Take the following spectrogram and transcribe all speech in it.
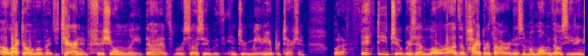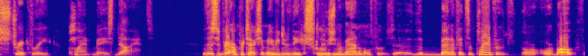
Uh, Lacto-ovo-vegetarian and fish-only diets were associated with intermediate protection, but a 52% lower odds of hyperthyroidism among those eating strictly plant-based diets. This apparent protection may be due to the exclusion of animal foods, uh, the benefits of plant foods, or, or both.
